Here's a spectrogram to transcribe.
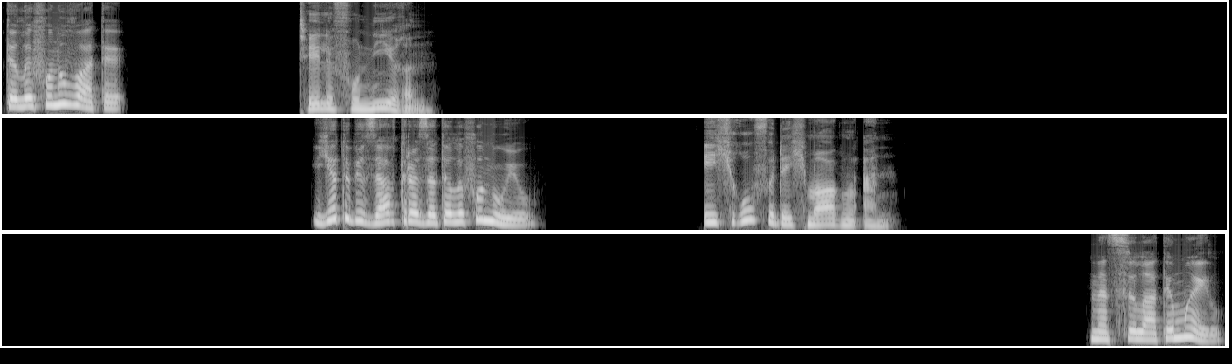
Телефонувати. Telefonieren. Я тобі завтра зателефоную. Ich rufe dich morgen an. Надсилати мейл.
